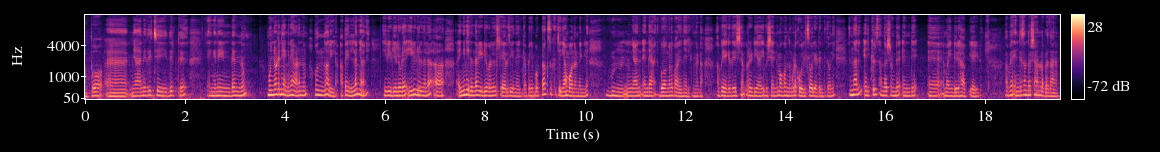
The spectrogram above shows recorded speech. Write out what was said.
അപ്പോൾ ഞാനിത് ചെയ്തിട്ട് എങ്ങനെയുണ്ടെന്നും മുന്നോട്ട് ഇനി എങ്ങനെയാണെന്നും ഒന്നും അറിയില്ല. അപ്പോൾ എല്ലാം ഞാൻ ഈ വീഡിയോയിലൂടെ ഈ വീഡിയോയിൽ നല്ല ഇനി വരുന്ന വീഡിയോകളിൽ ഷെയർ ചെയ്യുന്നതായിരിക്കും. അപ്പോൾ ഇനി ബൊട്ടോക്സ് ഒക്കെ ചെയ്യാൻ പോകുന്നുണ്ടെങ്കിൽ ഞാൻ എന്റെ അനുഭവങ്ങൾ പറയുന്നതായിരിക്കും കേട്ടോ. അപ്പോൾ ഏകദേശം റെഡിയായി പക്ഷേ എന്റെ മുഖം ഒന്നും കൂടെ കൊലിച്ച പോലെയായിട്ട് എനിക്ക് തോന്നി. എന്നാലും എനിക്കൊരു സന്തോഷമുണ്ട്. എന്റെ മൈൻഡ് ഒരു ഹാപ്പി ആയിട്ടും. അപ്പോൾ എന്റെ സന്തോഷമാണല്ലോ പ്രധാനം.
